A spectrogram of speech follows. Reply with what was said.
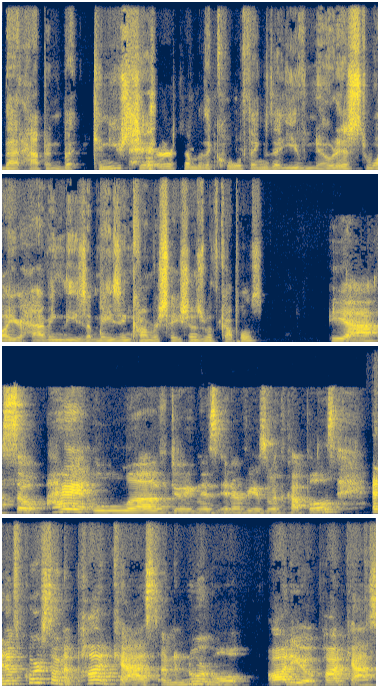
that happened. But can you share some of the cool things that you've noticed while you're having these amazing conversations with couples? Yeah. So I love doing these interviews with couples. And of course, on a podcast, on a normal audio podcast,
